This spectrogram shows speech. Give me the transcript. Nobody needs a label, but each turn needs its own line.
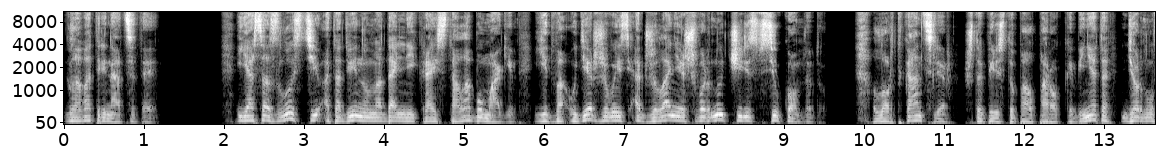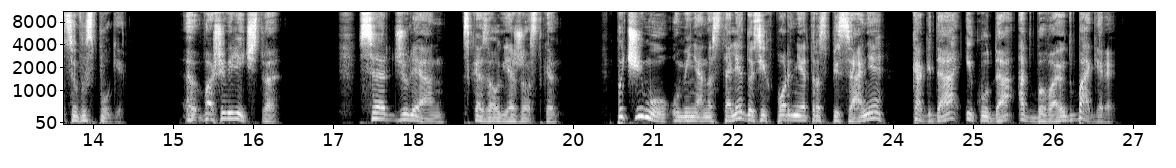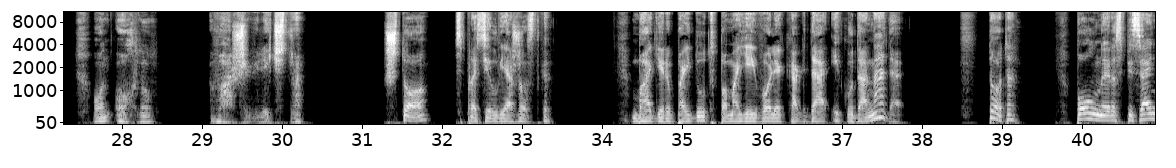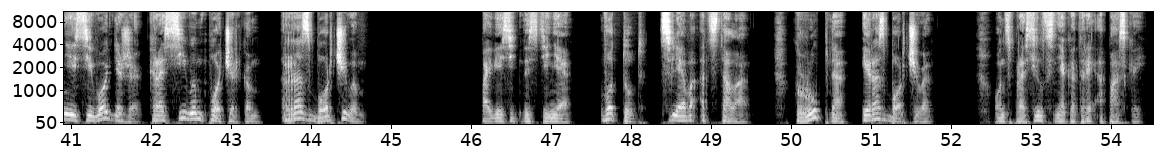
Глава 13. Я со злостью отодвинул на дальний край стола бумаги, едва удерживаясь от желания швырнуть через всю комнату. Лорд-канцлер, что переступал порог кабинета, дернулся в испуге. «Э, «Ваше Величество!» «Сэр Джулиан», — сказал я жестко, — «почему у меня на столе до сих пор нет расписания, когда и куда отбывают багеры?» Он охнул. «Ваше Величество!» «Что?» — спросил я жестко. «Багеры пойдут по моей воле когда и куда надо?» «То-то. Полное расписание сегодня же красивым почерком, разборчивым. Повесить на стене, вот тут, слева от стола. Крупно и разборчиво». Он спросил с некоторой опаской.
